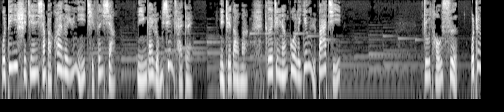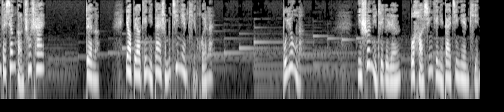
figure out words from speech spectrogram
我第一时间想把快乐与你一起分享，你应该荣幸才对。你知道吗？哥竟然过了英语八级。猪头四，我正在香港出差。对了。要不要给你带什么纪念品回来？不用了。你说你这个人，我好心给你带纪念品，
